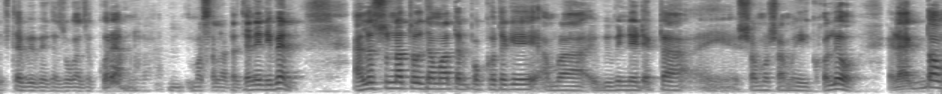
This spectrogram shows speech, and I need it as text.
ইফতার বিবেকে যোগাযোগ করে আপনারা মশলাটা জেনে নেবেন। আহলুসুন্নাতুল জামাতের পক্ষ থেকে আমরা বিভিন্ন এটা একটা সমসাময়িক হলেও এটা একদম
